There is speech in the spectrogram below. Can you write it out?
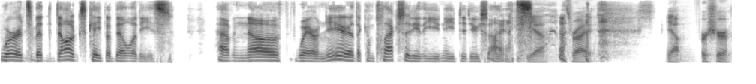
words, but the dog's capabilities have nowhere near the complexity that you need to do science. Yeah, that's right. yeah, for sure.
